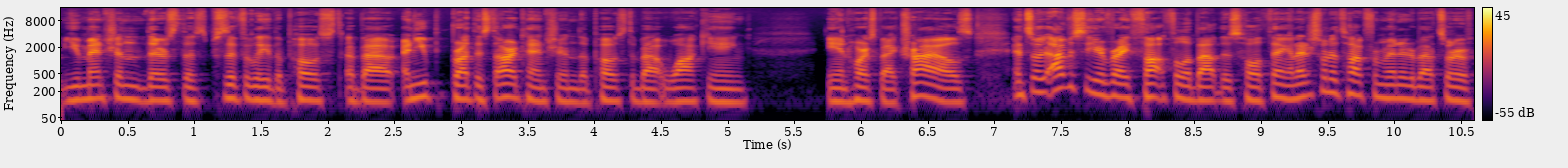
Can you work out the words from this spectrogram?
You mentioned there's the specifically the post about, and you brought this to our attention, the post about walking in horseback trials. And so obviously you're very thoughtful about this whole thing. And I just want to talk for a minute about sort of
